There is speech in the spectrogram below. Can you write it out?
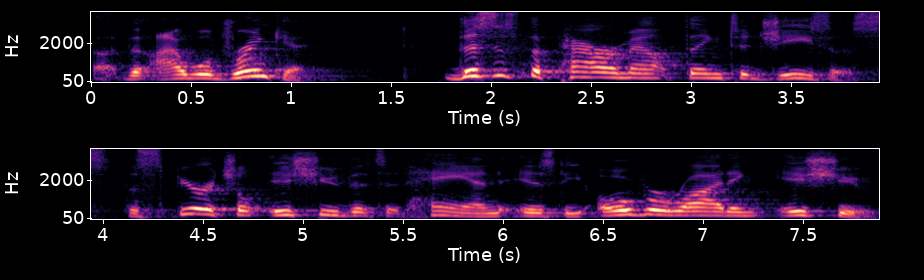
uh, that I will drink it? This is the paramount thing to Jesus. The spiritual issue that's at hand is the overriding issue.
